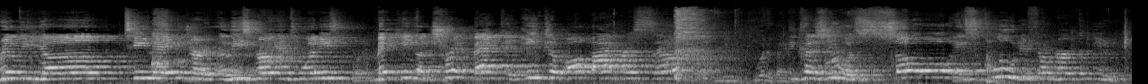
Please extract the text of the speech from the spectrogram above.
really young teenager, at least early 20s, making a trip back to Egypt all by herself because she was so excluded from her community.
